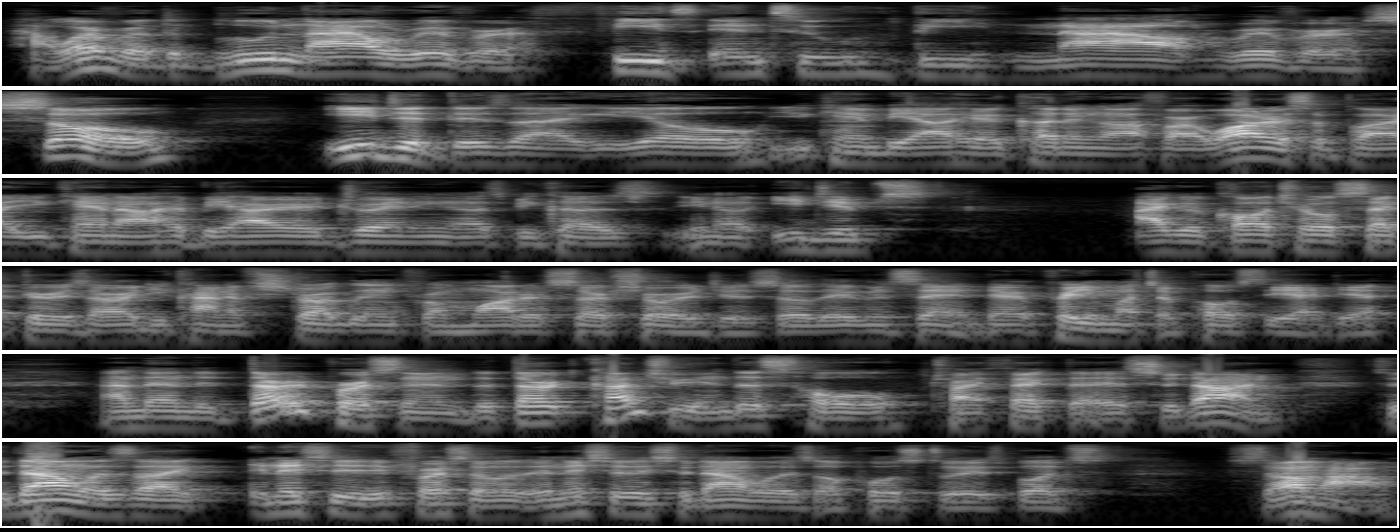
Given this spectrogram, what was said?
However, the Blue Nile River feeds into the Nile River. So Egypt is like, yo, you can't be out here cutting off our water supply. You can't out here be out here draining us because, you know, Egypt's agricultural sector is already kind of struggling from water shortages. So they've been saying they're pretty much opposed to the idea. And then the third person, the third country in this whole trifecta is Sudan. Sudan was like, initially, first of all, initially Sudan was opposed to it, but somehow,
